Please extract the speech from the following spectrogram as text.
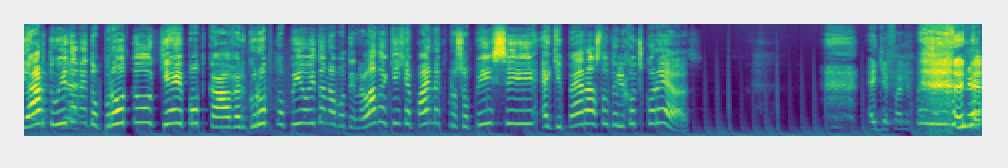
Η R2E ήταν το πρώτο K-pop cover group το οποίο ήταν από την Ελλάδα και είχε πάει να εκπροσωπήσει εκεί πέρα στο τελικό της Κορέας. Εγκεφαλικό. Ναι.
